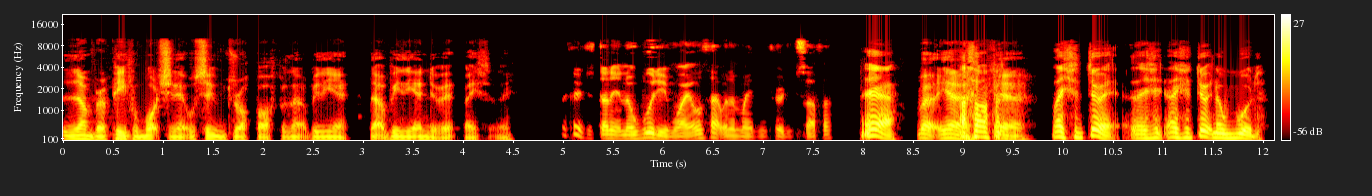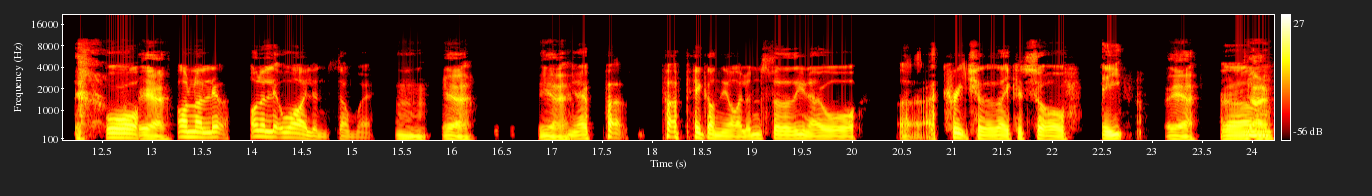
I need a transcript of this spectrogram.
number of people watching it will soon drop off, and that'll be the that'll be the end of it, basically. They could have just done it in a wood in Wales. That would have made them truly suffer. Yeah, But yeah, That's what I think. yeah, they should do it. They should, they should do it in a wood or yeah. on a little on a little island somewhere. Mm, yeah, yeah, You know, put put a pig on the island so that you know, or a, a creature that they could sort of eat. yeah. Um, no,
